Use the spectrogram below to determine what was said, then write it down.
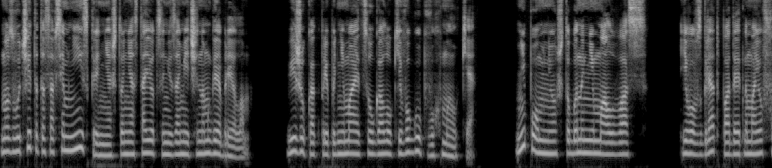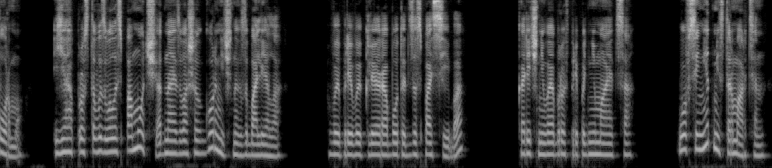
Но звучит это совсем не искренне, что не остается незамеченным Гэбриэлом. Вижу, как приподнимается уголок его губ в ухмылке. «Не помню, чтобы нанимал вас...» Его взгляд падает на мою форму. «Я просто вызвалась помочь, одна из ваших горничных заболела». «Вы привыкли работать за спасибо?» Коричневая бровь приподнимается. «Вовсе нет, мистер Мартин.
